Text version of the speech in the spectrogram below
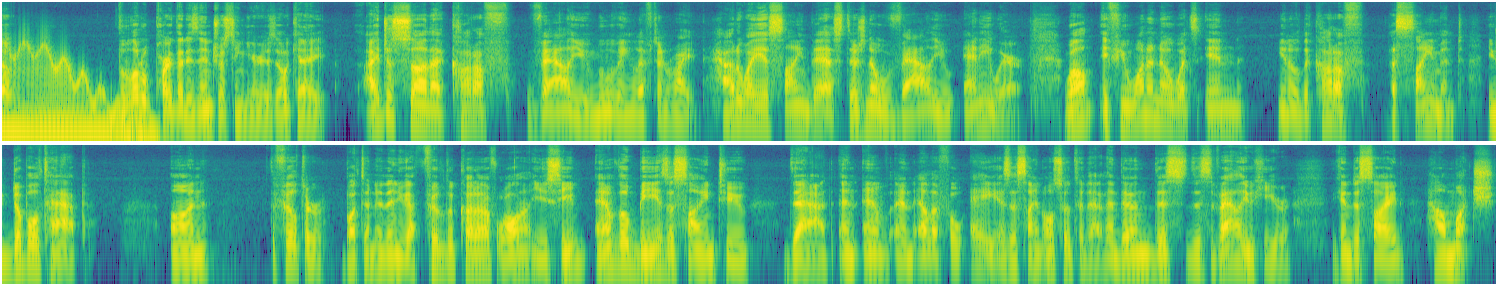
So the little part that is interesting here is, okay, I just saw that cutoff value moving left and right. How do I assign this? There's no value anywhere. Well, if you want to know what's in, you know, the cutoff assignment, you double tap on the filter button and then you got filter cutoff. Well, you see envelope B is assigned to that and, and LFO A is assigned also to that. And then this, this value here, you can decide how much.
